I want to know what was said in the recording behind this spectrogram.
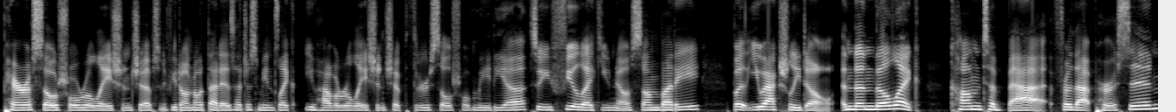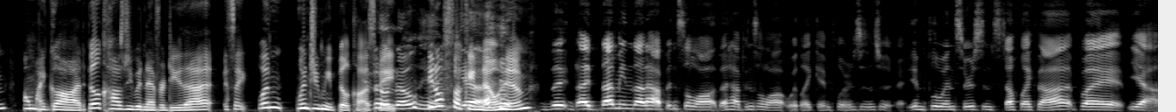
parasocial relationships and if you don't know what that is that just means like you have a relationship through social media so you feel like you know somebody but you actually don't. And then they'll like come to bat for that person. Oh my god, Bill Cosby would never do that. It's like when when did you meet Bill Cosby? You don't know him. You don't fucking yeah. know him. The, I, I mean, that happens a lot. That happens a lot with like influencers, influencers and stuff like that. But yeah,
